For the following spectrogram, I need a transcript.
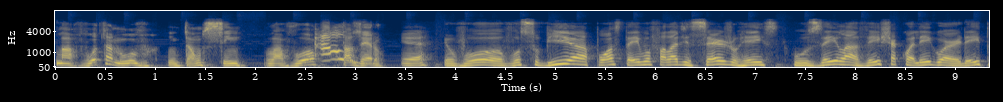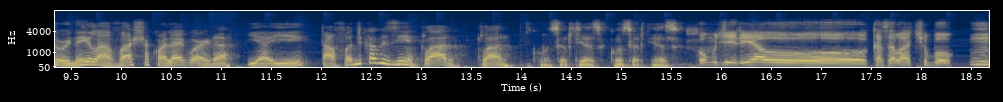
Lavou tá novo. Então sim, lavou tá zero. É, eu vou, vou subir a aposta aí, vou falar de Sérgio Reis. Usei, lavei, chacoalhei, guardei, tornei, lavar, chacoalhar e guardar. E aí, hein? Tava falando de camisinha, claro, claro. Com certeza, com certeza. Como diria o Ratibon. Hum,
